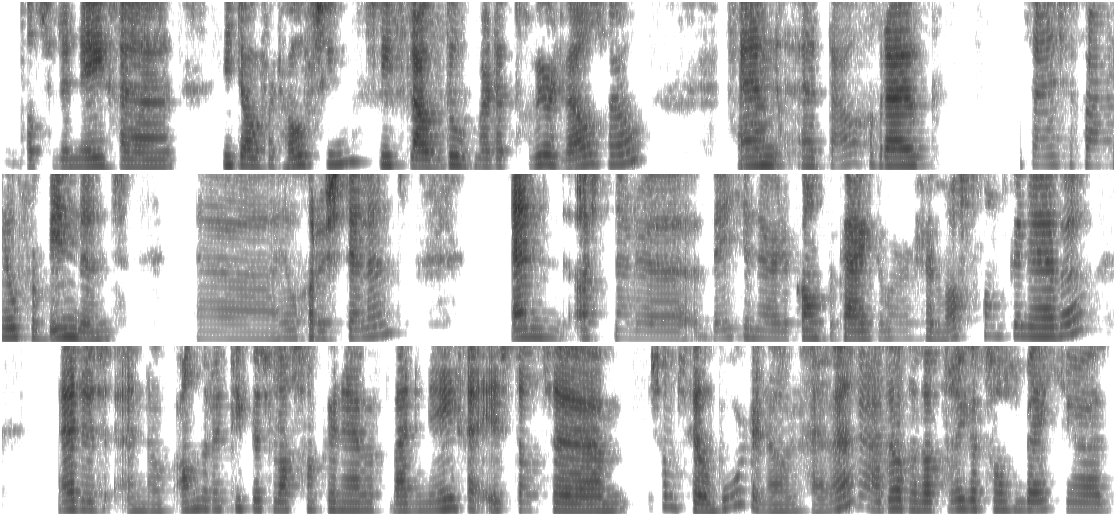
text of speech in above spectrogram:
dat ze de negen niet over het hoofd zien. Dat is niet flauw bedoeld, maar dat gebeurt wel zo. En eh, taalgebruik zijn ze vaak heel verbindend, eh, heel geruststellend. En als je naar de, een beetje naar de kant bekijkt waar ze last van kunnen hebben, hè, dus, en ook andere types last van kunnen hebben bij de negen, is dat ze ehm, soms veel woorden nodig hebben. Ja, dat en dat triggert soms een beetje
